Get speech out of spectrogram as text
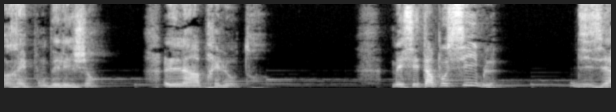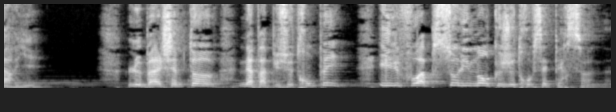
Répondaient les gens, l'un après l'autre. Mais c'est impossible, disait Arié. Le Baal n'a pas pu se tromper. Il faut absolument que je trouve cette personne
